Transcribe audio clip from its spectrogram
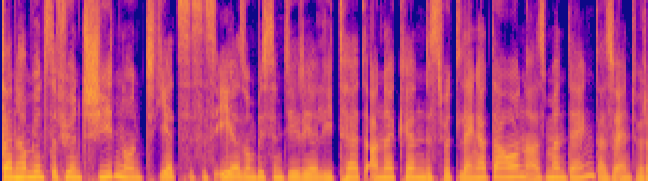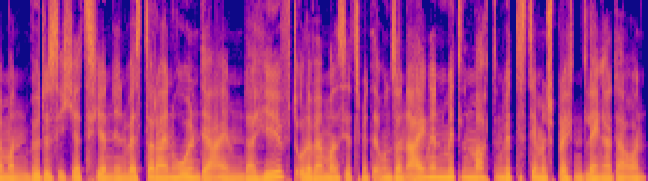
Dann haben wir uns dafür entschieden und jetzt ist es eher so ein bisschen die Realität anerkennen, das wird länger dauern, als man denkt. Also entweder man würde sich jetzt hier einen Investor reinholen, der einem da hilft, oder wenn man es jetzt mit unseren eigenen Mitteln macht, dann wird es dementsprechend länger dauern.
